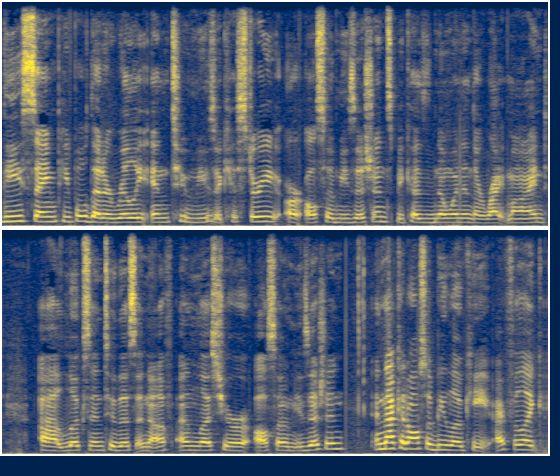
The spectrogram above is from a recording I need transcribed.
these same people that are really into music history are also musicians because no one in their right mind uh, looks into this enough unless you're also a musician. And that can also be low key. I feel like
